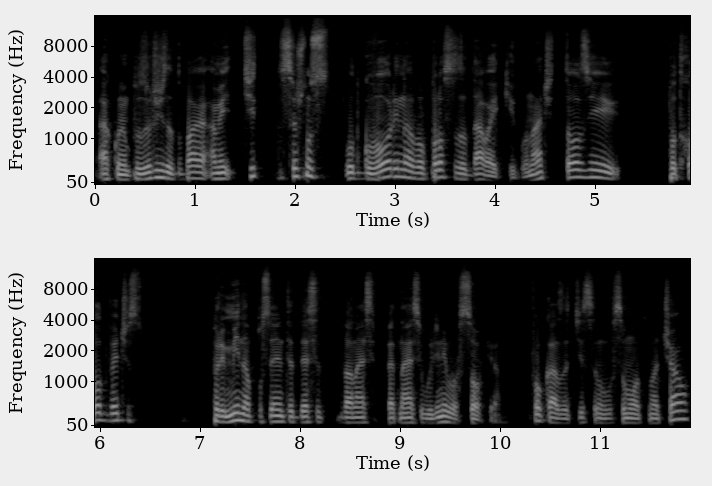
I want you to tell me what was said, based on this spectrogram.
Ако ми позволиш да добавя, ами ти всъщност отговори на въпроса, задавайки го. Значи този подход вече премина последните 10, 12, 15 години в София. Какво каза ти съм в самото начало?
